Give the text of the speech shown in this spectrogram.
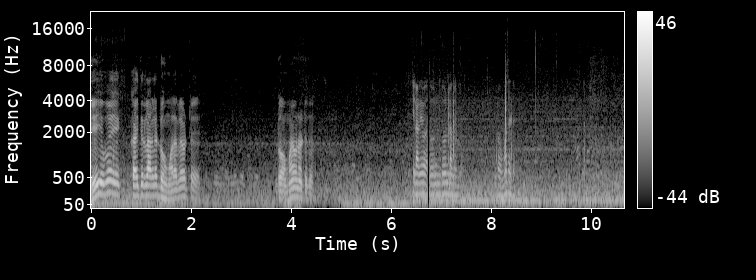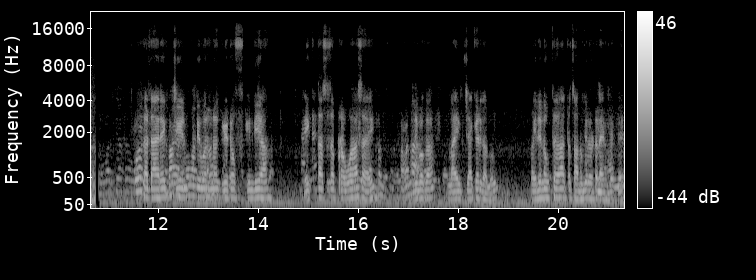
हे ये बघ एक काहीतरी लागलं ढोमा लागला वाटतं ढोमा आहे वाटतं आहे आता डायरेक्ट चेनपटीवरनं गेट ऑफ इंडिया एक तासाचा प्रवास आहे. आणि बघा लाईफ जॅकेट घालून. पहिले नव्हतं आता चालू केलं होतं जॅकेट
